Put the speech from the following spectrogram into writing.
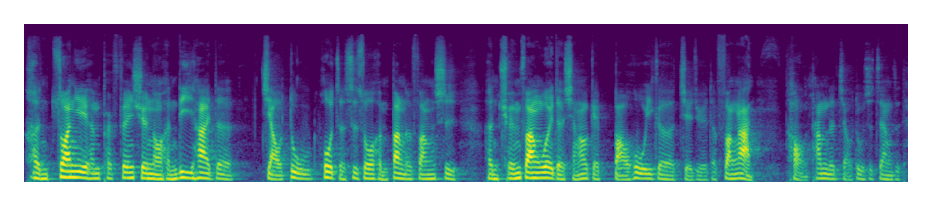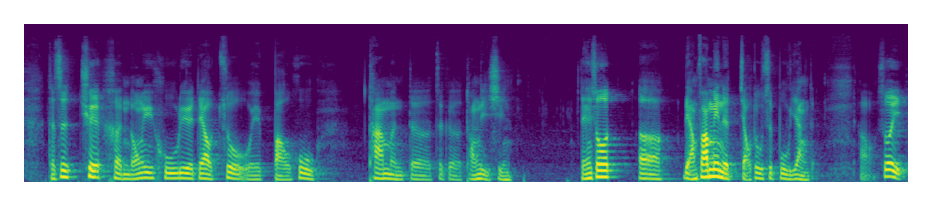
很专业、很 professional、很厉害的角度，或者是说很棒的方式，很全方位的想要给保护一个解决的方案。好，他们的角度是这样子，可是却很容易忽略掉作为保护他们的这个同理心，等于说，呃，两方面的角度是不一样的。好，所以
